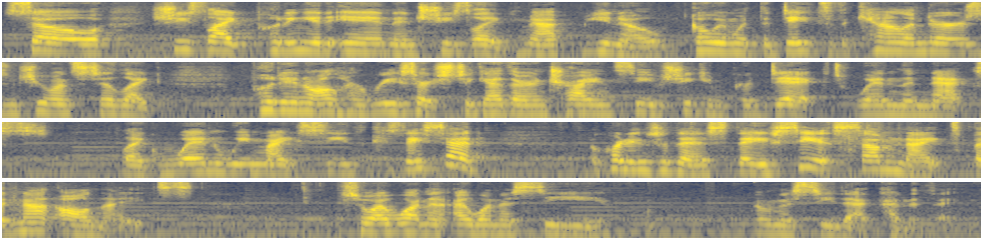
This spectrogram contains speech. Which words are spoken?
So she's like putting it in and she's like map, you know, going with the dates of the calendars and she wants to like put in all her research together and try and see if she can predict when the next like when we might see because they said according to this they see it some nights but not all nights. So I want to I want to see I want to see that kind of thing.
